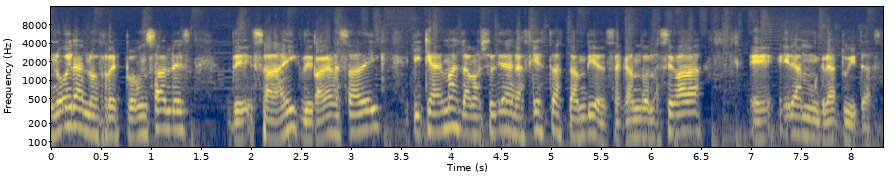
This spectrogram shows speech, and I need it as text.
no eran los responsables de Sadaik, de pagar a Sadaik, y que además la mayoría de las fiestas también, sacando la cebada, eh, eran gratuitas.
